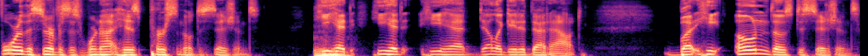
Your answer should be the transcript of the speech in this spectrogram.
for the services were not his personal decisions. He Mhm. had he had he had delegated that out. But he owned those decisions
